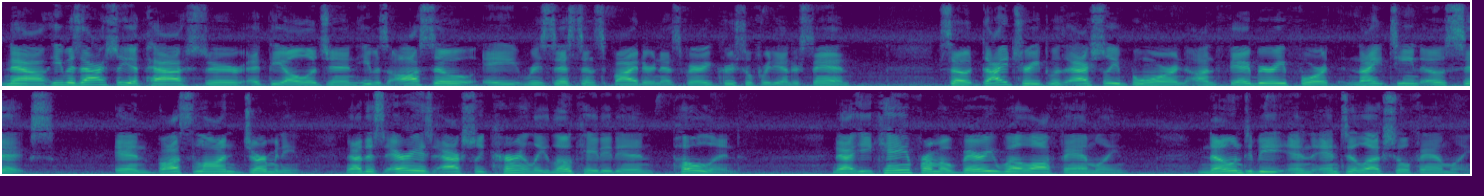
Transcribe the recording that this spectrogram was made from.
Now, he was actually a pastor, a theologian. He was also a resistance fighter, and that's very crucial for you to understand. So, Dietrich was actually born on February 4th, 1906, in Breslau, Germany. Now, this area is actually currently located in Poland. Now, he came from a very well off family, known to be an intellectual family.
